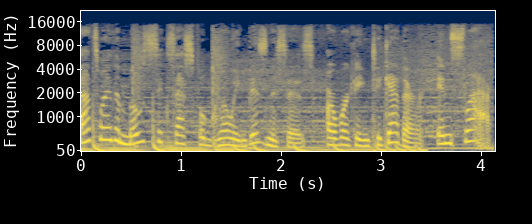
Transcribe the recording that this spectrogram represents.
That's why the most successful growing businesses are working together in Slack.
